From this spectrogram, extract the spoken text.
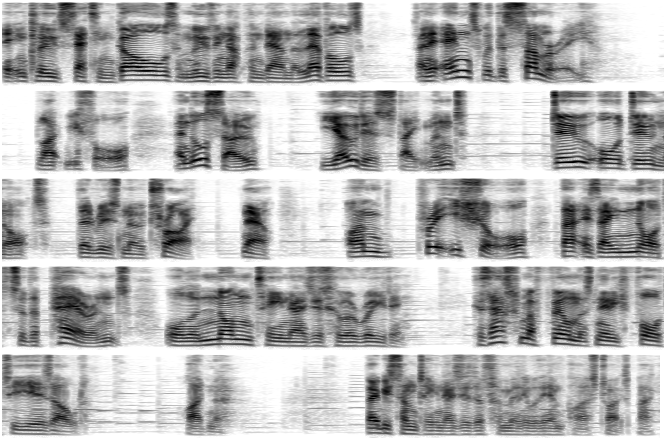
It includes setting goals, moving up and down the levels, and it ends with the summary, like before, and also Yoda's statement do or do not, there is no try. Now, I'm pretty sure that is a nod to the parents or the non teenagers who are reading. Because that's from a film that's nearly 40 years old. I don't know. Maybe some teenagers are familiar with The Empire Strikes Back.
